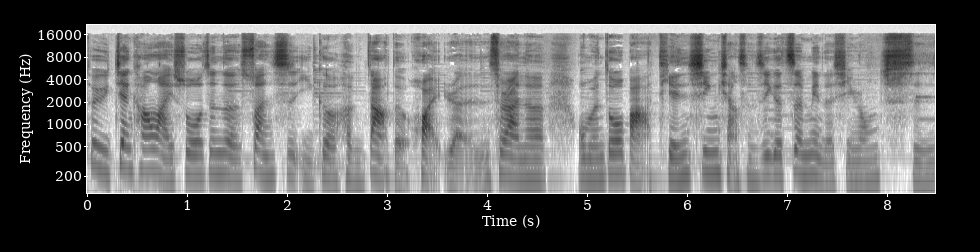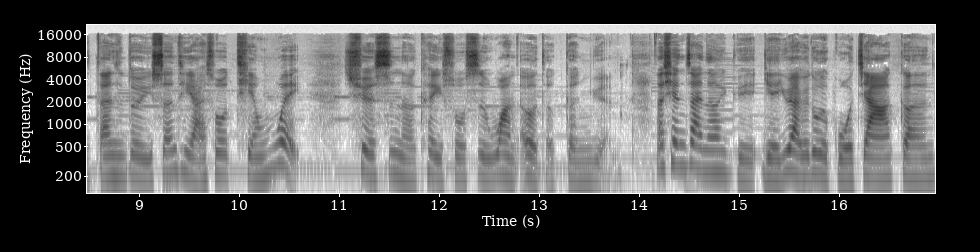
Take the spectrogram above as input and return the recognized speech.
对于健康来说，真的算是一个很大的坏人。虽然呢，我们都把甜心想成是一个正面的形容词，但是对于身体来说，甜味。却是呢，可以说是万恶的根源。那现在呢，也也越来越多的国家跟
